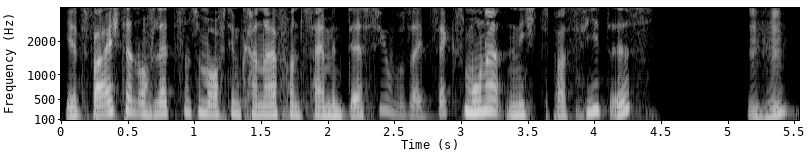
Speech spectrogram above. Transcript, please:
Jetzt war ich dann auch letztens mal auf dem Kanal von Simon Desue, wo seit sechs Monaten nichts passiert ist. Mhm.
